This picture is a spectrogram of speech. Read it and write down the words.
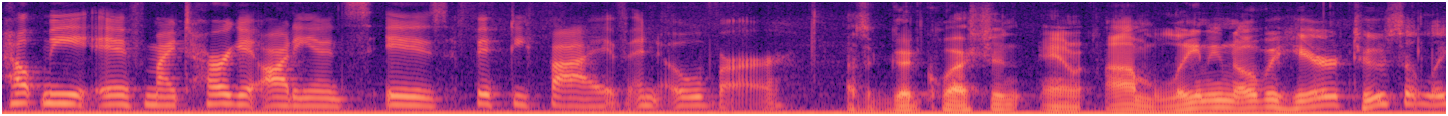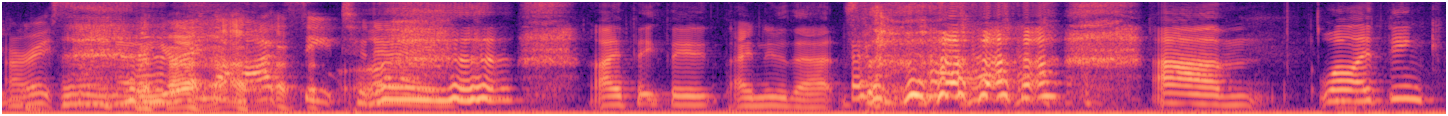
help me if my target audience is 55 and over? That's a good question, and I'm leaning over here to Selena. All right, Selena, you're in the hot seat today. I think they. I knew that. So. um, well, I think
